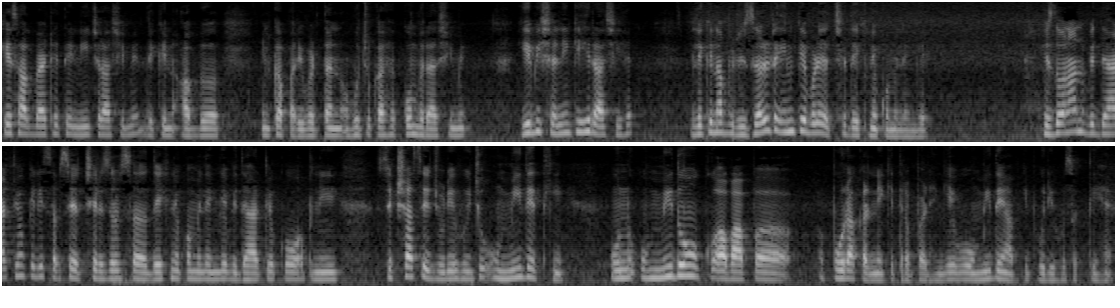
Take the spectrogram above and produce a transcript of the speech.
के साथ बैठे थे नीच राशि में, लेकिन अब इनका परिवर्तन हो चुका है कुंभ राशि में। ये भी शनि की ही राशि है, लेकिन अब रिज़ल्ट इनके बड़े अच्छे देखने को मिलेंगे। इस दौरान विद्यार्थियों के लिए सबसे अच्छे रिजल्ट्स देखने को मिलेंगे। विद्यार्थियों को अपनी शिक्षा से जुड़ी हुई जो उम्मीदें थीं, उन उम्मीदों को अब आप पूरा करने की तरफ़ बढ़ेंगे। वो उम्मीदें आपकी पूरी हो सकती हैं।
